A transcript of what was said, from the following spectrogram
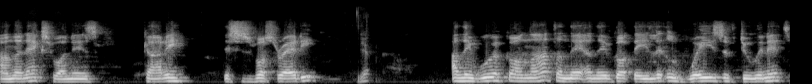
and the next one is Gary, this is what's ready. And they work on that and they and they've got their little ways of doing it.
